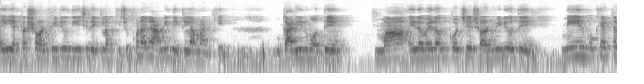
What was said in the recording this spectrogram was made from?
এই একটা শর্ট ভিডিও দিয়েছি, দেখলাম কিছুক্ষণ আগে আমি দেখলাম আর কি। গাড়ির মধ্যে মা এরম এরম করছে শর্ট ভিডিওতে মেয়ের মুখে একটা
